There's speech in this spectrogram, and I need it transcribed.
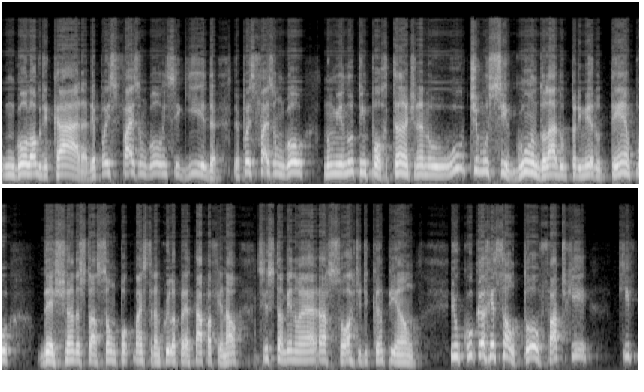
um, gol logo de cara, depois faz um gol em seguida, depois faz um gol num minuto importante, né, no último segundo lá do primeiro tempo, deixando a situação um pouco mais tranquila para a etapa final, se isso também não era sorte de campeão. E o Cuca ressaltou o fato que, que,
